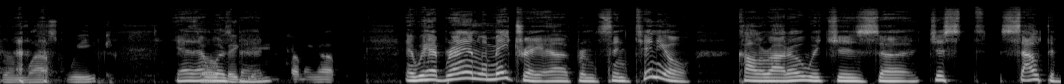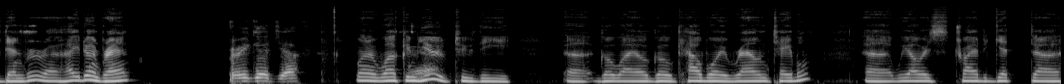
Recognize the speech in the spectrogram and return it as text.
from last week. Yeah, that So, was big bad. coming up. And we have Brand LeMaitre uh, from Centennial, Colorado, which is uh, just south of Denver. Uh, how you doing, Brand? Very good, Jeff. want to welcome Yeah. you to the uh, Go Wyo Go Cowboy Roundtable. Uh, we always try to get uh,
